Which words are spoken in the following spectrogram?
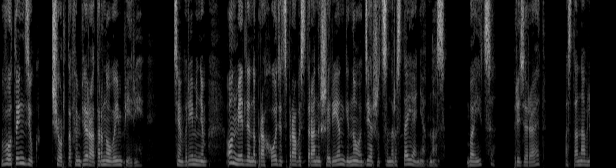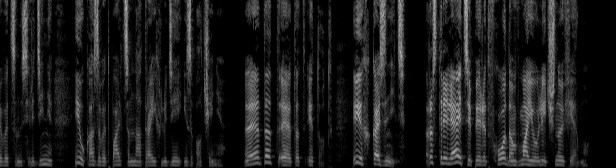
Вот индюк, чертов император новой империи. Тем временем он медленно проходит с правой стороны шеренги, но держится на расстоянии от нас. Боится? Презирает? Останавливается на середине и указывает пальцем на троих людей из ополчения. «Этот, этот и тот. Их казнить. Расстреляйте перед входом в мою личную ферму.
